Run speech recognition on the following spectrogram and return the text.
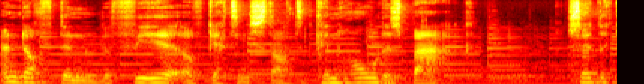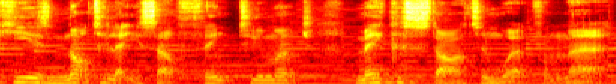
and often the fear of getting started can hold us back. So the key is not to let yourself think too much, make a start and work from there.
